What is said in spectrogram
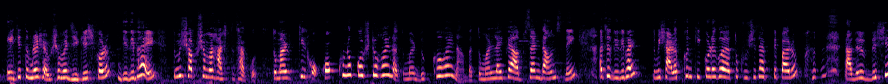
এই যে তোমরা সবসময় জিজ্ঞেস করো, দিদি ভাই, তুমি সবসময় হাসতে থাকো। তোমার কি কখনো কষ্ট হয় না? তোমার দুঃখ হয় না? বা তোমার লাইফে আপস অ্যান্ড ডাউনস নেই? আচ্ছা দিদি ভাই, তুমি সারাক্ষণ কি করে গো এত খুশি থাকতে পারো? তাদের উদ্দেশ্যে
